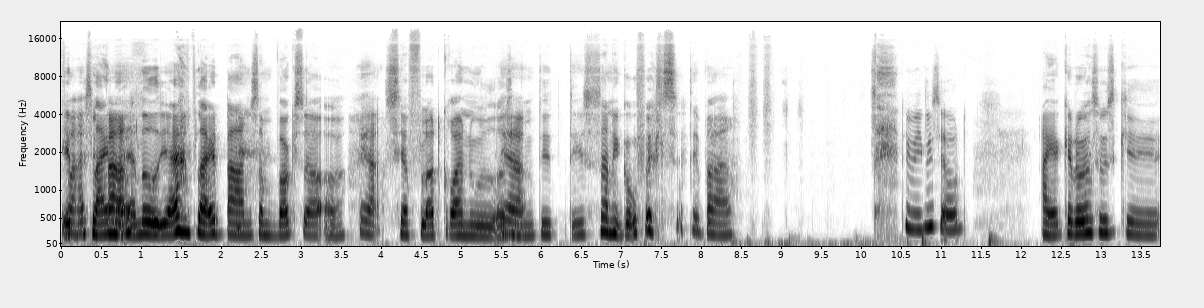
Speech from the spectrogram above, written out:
pleje sit pleje noget barn. andet. Ja, pleje et barn, som vokser og Ja, ser flot grøn ud. Og Ja. sådan. Det, det er sådan en god følelse. det er bare, Det er virkelig sjovt. Ej, kan du også huske, øh,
